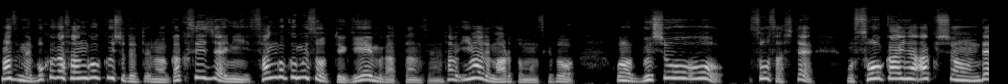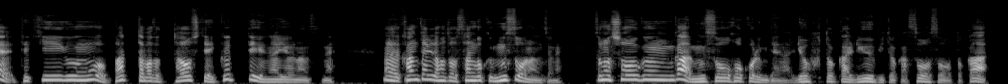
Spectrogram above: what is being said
まずね、僕が三国志と言ってるのは、学生時代に三国無双っていうゲームがあったんですよね。多分今でもあると思うんですけど、この武将を操作して、もう爽快なアクションで敵軍をバッタバタと倒していくっていう内容なんですね。なので簡単に言うと本当三国無双なんですよね。その将軍が無双を誇るみたいな、呂布とか劉備とか曹操とか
